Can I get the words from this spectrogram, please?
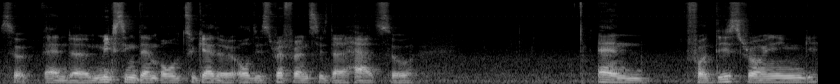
so and uh, mixing them all together, all these references that I had. So and for this drawing,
